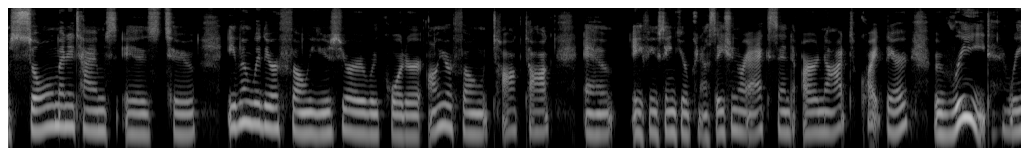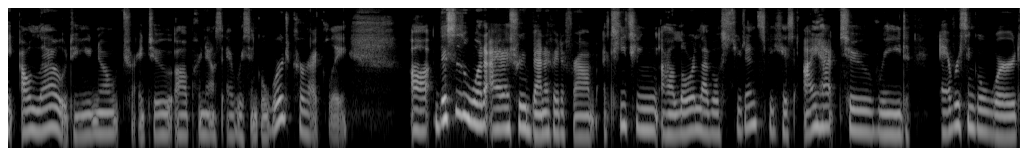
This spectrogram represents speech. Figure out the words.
so many times. Is to even with your phone, use your recorder on your phone. Talk, talk, and if you think your pronunciation or accent are not quite there, read, read out loud. You know, try to uh, pronounce every single word correctly. Uh, this is what I actually benefited from uh, teaching uh, lower level students because I had to read every single word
